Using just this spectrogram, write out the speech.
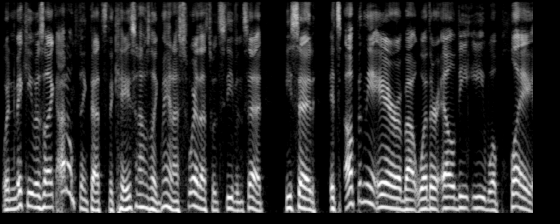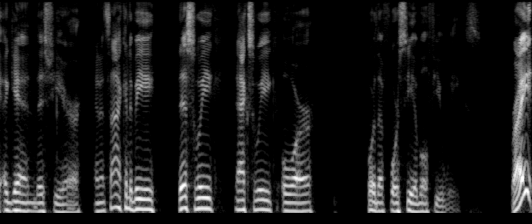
when Mickey was like, I don't think that's the case. I was like, man, I swear that's what Stephen said. He said it's up in the air about whether LVE will play again this year, and it's not going to be this week, next week, or for the foreseeable few weeks. Right?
